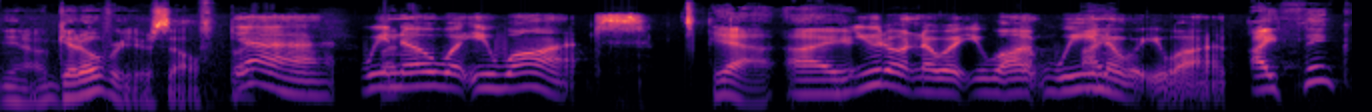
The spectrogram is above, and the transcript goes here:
you know, get over yourself. But, yeah, we but, know what you want. Yeah, I. You don't know what you want. We I, know what you want. I think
